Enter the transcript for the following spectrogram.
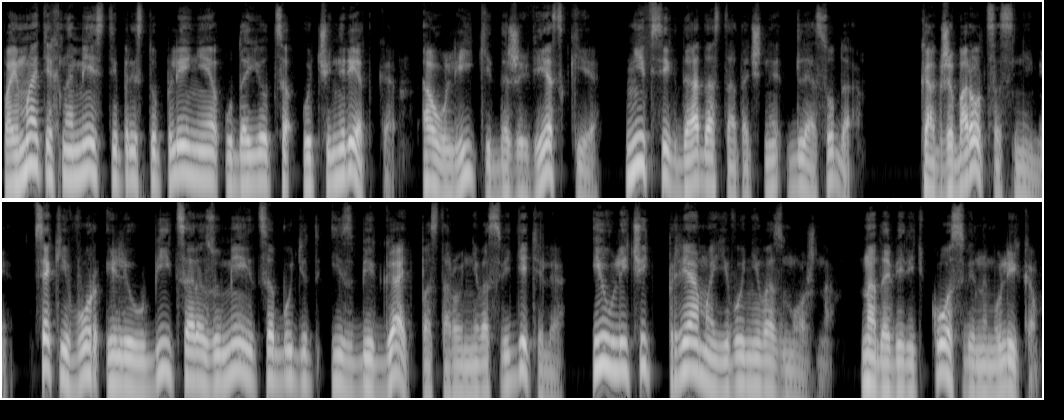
Поймать их на месте преступления удается очень редко, а улики, даже веские, не всегда достаточны для суда. Как же бороться с ними? Всякий вор или убийца, разумеется, будет избегать постороннего свидетеля, и уличить прямо его невозможно. Надо верить косвенным уликам,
